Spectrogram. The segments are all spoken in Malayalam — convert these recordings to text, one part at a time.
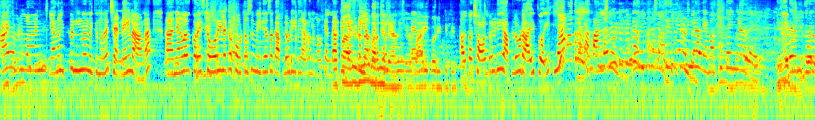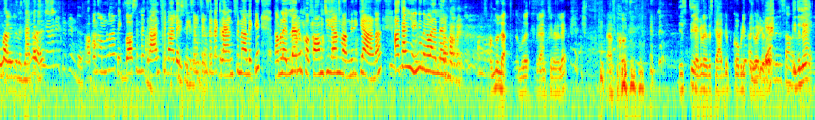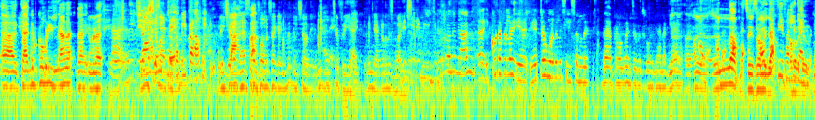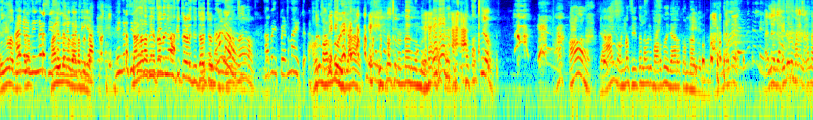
ഹായ് എവ്രി വൺ ഞങ്ങൾ ഇപ്പൊ ഇന്ന് നിൽക്കുന്നത് ചെന്നൈയിലാണ്. ഞങ്ങൾ കുറെ സ്റ്റോറിയിലൊക്കെ ഫോട്ടോസും വീഡിയോസും ഒക്കെ അപ്ലോഡ് ചെയ്ത് കാരണം നിങ്ങൾക്ക് എല്ലാവർക്കും ചെയ്യാൻ അത് പറ്റും പക്ഷെ ഓൾറെഡി അപ്ലോഡ് പോയി. ഞാൻ മാത്രമല്ല പലരും ഇട്ടിട്ടുണ്ട് റീമിക്സ് ചെയ്തിട്ടുണ്ട്. ഇതുവരെ പറയുന്നില്ല ഞങ്ങൾ അപ്പൊ നമ്മൾ ബിഗ് ബോസിന്റെ ഗ്രാൻഡ് ഫിനാലെ സീസൺ സിക്സിന്റെ ഗ്രാൻഡ് ഫിനാലേക്ക് നമ്മൾ എല്ലാരും പെർഫോം ചെയ്യാൻ വന്നിരിക്കുകയാണ് ആ കഴിഞ്ഞു? ഇനി നിങ്ങൾ പറഞ്ഞു ഒന്നുമില്ല. നമ്മൾ ഗ്രാൻഡ് ഫിനാലെ ജസ്റ്റ് ഞങ്ങളുടെ ഒരു സ്റ്റാൻഡപ്പ് കോമഡി പരിപാടിയുണ്ട് ഇതിൽ സ്റ്റാൻഡപ്പ് കോമഡി ഇല്ലാതെ ഇവിടെ പെർഫോമൻസ് ഒക്കെ കഴിഞ്ഞിട്ട് ഫ്രീ ആയി. ഇനി ഞങ്ങളുടെ ഞാൻ ഇക്കൂട്ടത്തിൽ ഏറ്റവും കൂടുതൽ സീസണിൽ പ്രോഗ്രാം ചെയ്തിട്ടുള്ളത് ഞാൻ എല്ലാ സീസണിലും നിങ്ങളുടെ സീസണിൽ നിങ്ങളുടെ സീസണിൽ അപ്പൊ പെണ്ണായിട്ട്. അവർ മറന്നുപോയി. സത്യം. ആ ഞാൻ ഉള്ള സീസണിൽ അവർ മറന്നുപോയി ഞാനൊക്കെ ഉണ്ടായിരുന്നു അല്ല അല്ല ഇതോട് പറയാം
